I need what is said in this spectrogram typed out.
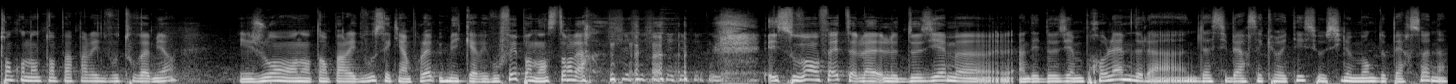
tant qu'on n'entend pas parler de vous, tout va bien. Et le jour où on entend parler de vous, c'est qu'il y a un problème. Mais qu'avez-vous fait pendant ce temps-là Et souvent, en fait, le deuxième, euh, un des deuxièmes problèmes de la, de la cybersécurité, c'est aussi le manque de personnes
